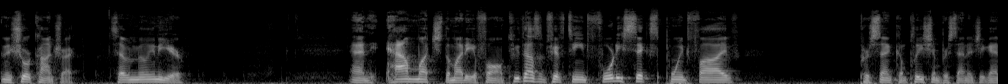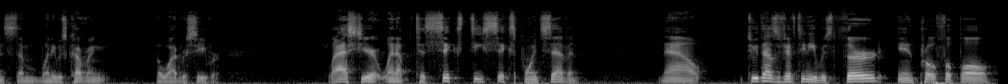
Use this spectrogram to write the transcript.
in a short contract, seven million a year. And how much the mighty have fallen. 2015, 46.5 percent completion percentage against him when he was covering a wide receiver. Last year it went up to 66.7. Now, 2015 he was third in Pro Football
